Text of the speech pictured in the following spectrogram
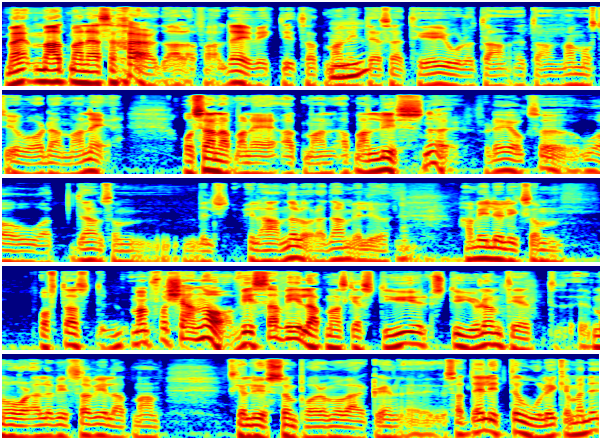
men, att man är sig själv då, i alla fall. Det är viktigt så att man Mm. inte är så här tillgjord utan, utan man måste ju vara den man är. Och sen att man, är, att man, att man lyssnar. För det är också wow, att den som vill, vill handla då, den vill ju, han vill ju liksom oftast, man får känna av. Vissa vill att man ska styr, styra dem till ett mål eller vissa vill att man ska lyssna på dem och verkligen, eh, så att det är lite olika men det,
